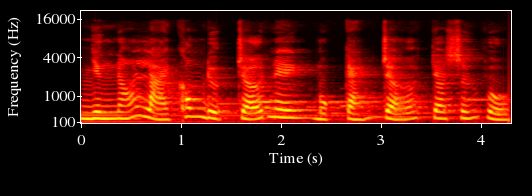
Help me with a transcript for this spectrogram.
Nhưng nó lại không được trở nên một cản trở cho sứ vụ.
